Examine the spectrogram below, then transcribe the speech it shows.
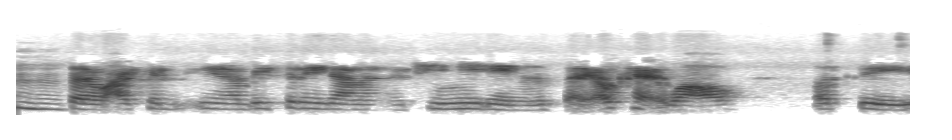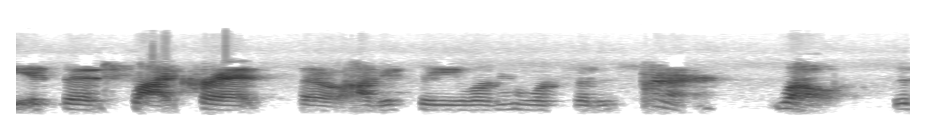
Mm-hmm. So I could, you know, be sitting down in a team meeting and say, okay, well, let's see, it's a flat crit, so obviously we're going to work for the sprinter. Well, the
